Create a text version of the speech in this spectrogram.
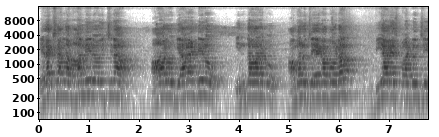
ఎలక్షన్ల హామీలు ఇచ్చిన ఆరు గ్యారంటీలు ఇంతవరకు అమలు చేయకపోవడం బీఆర్ఎస్ పార్టీ నుంచి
